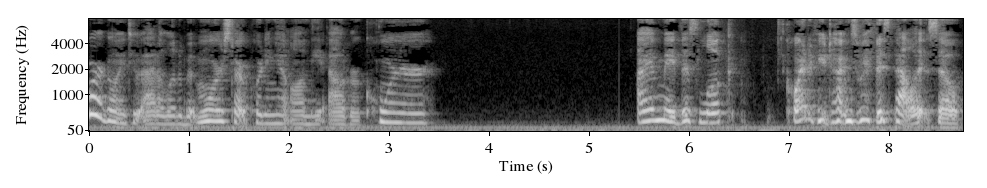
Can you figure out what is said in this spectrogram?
We're going to add a little bit more, start putting it on the outer corner. I have made this look quite a few times with this palette, so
